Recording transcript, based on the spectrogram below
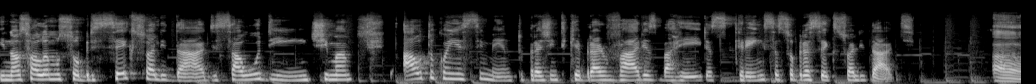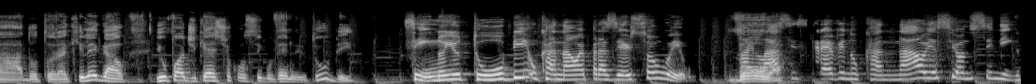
e nós falamos sobre sexualidade, saúde íntima, autoconhecimento, para a gente quebrar várias barreiras, crenças sobre a sexualidade. Ah, doutora, que legal. E o podcast eu consigo ver no YouTube? Sim, no YouTube, o canal é Prazer Sou Eu. Vai Boa. lá, se inscreve no canal e aciona o sininho.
